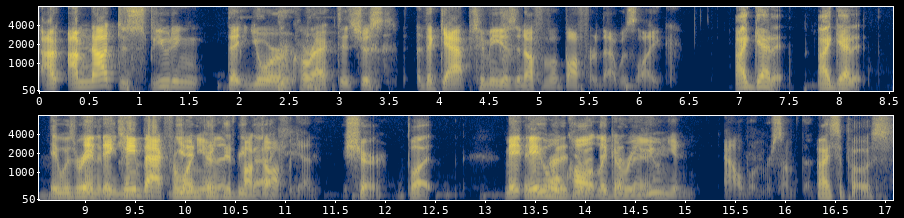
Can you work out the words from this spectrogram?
I, I'm not disputing that you're correct. It's just the gap to me is enough of a buffer that was like I get it. I get it. It was They, random. they You came back for one year and then fucked back. off again. Sure, but May- They Maybe we'll call it. it like a reunion album or something. I suppose.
